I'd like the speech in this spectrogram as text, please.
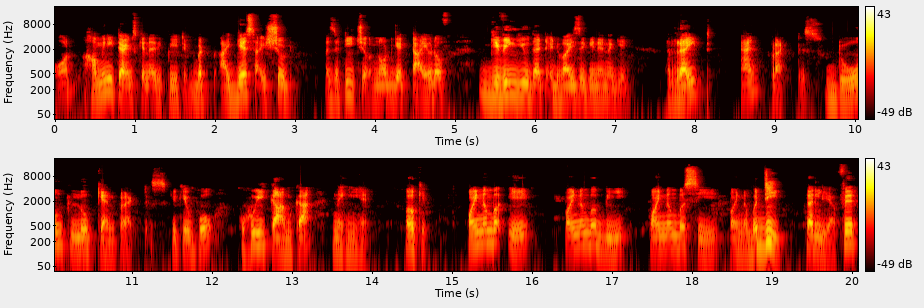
और how many times can I repeat it but I guess I should as a teacher not get tired of giving you that advice again and again right and practice don't look can practice क्योंकि वो कोई काम का नहीं है। Okay point number A point number B point number C point number D कर लिया। फिर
